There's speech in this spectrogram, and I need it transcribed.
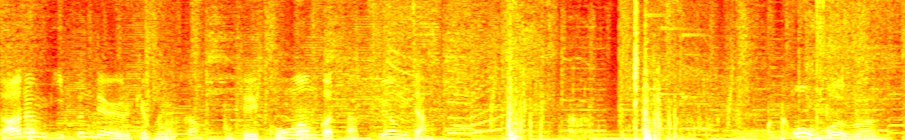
나름 이쁜데요 이렇게 보니까? 되게 공원 같다 수영장. 오 뭐야 뭐야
